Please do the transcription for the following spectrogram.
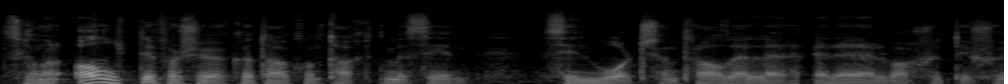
ska man alltid försöka ta kontakt med sin, sin vårdcentral eller, eller 1177?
